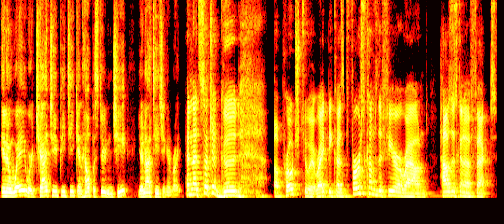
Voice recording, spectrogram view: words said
in a way where ChatGPT can help a student cheat, you're not teaching it right. And that's such a good approach to it, right? Because first comes the fear around how's this going to affect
